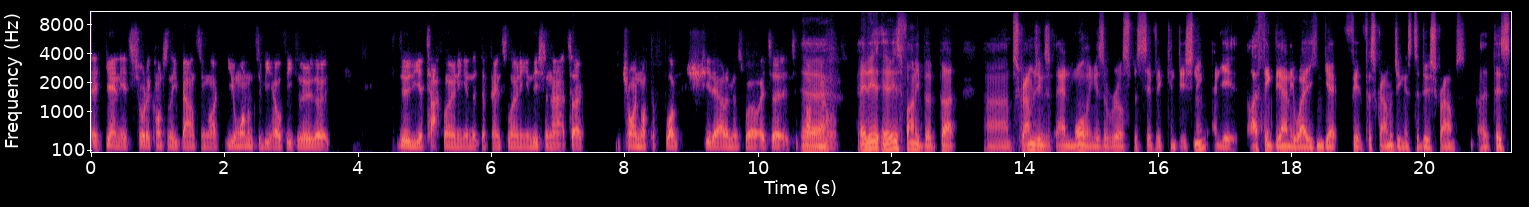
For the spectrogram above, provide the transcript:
again, it's sort of constantly bouncing. Like you want them to be healthy to do the do the attack learning and the defense learning and this and that. So trying not to flog shit out of them as well. It's a it's a tough yeah, balance. It is it is funny, but but um, scrummaging and mauling is a real specific conditioning, and yeah, I think the only way you can get fit for scrummaging is to do scrums. Uh, there's,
